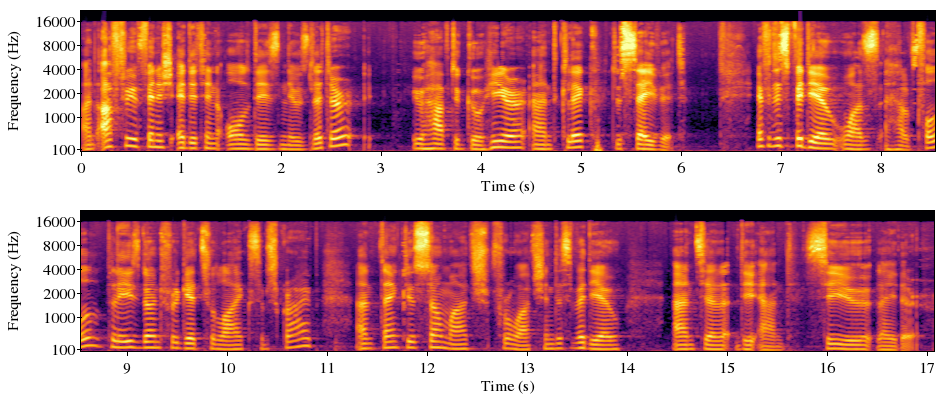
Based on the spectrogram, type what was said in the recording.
And after you finish editing all this newsletter you have to go here and click to save it. If this video was helpful, please don't forget to like, subscribe, and thank you so much for watching this video until the end. See you later.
